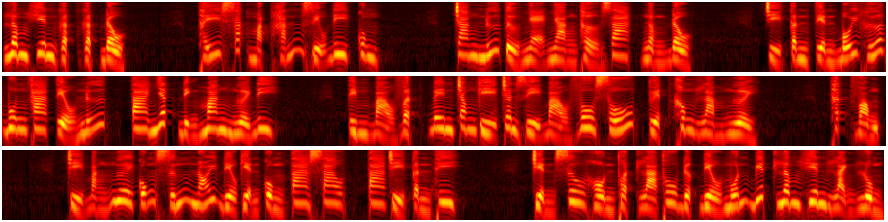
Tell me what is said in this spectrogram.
Lâm Hiên gật gật đầu. Thấy sắc mặt hắn dịu đi cung. Trang nữ tử nhẹ nhàng thở ra, ngẩng đầu. Chỉ cần tiền bối hứa buông tha tiểu nữ. Ta nhất định mang người đi. Tìm bảo vật bên trong kỳ chân dị bảo vô số, tuyệt không làm người. Thất vọng. Chỉ bằng ngươi cũng xứng nói điều kiện cùng ta sao. Ta chỉ cần thi. Triển sư hồn thuật là thu được điều muốn biết Lâm Hiên lạnh lùng.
